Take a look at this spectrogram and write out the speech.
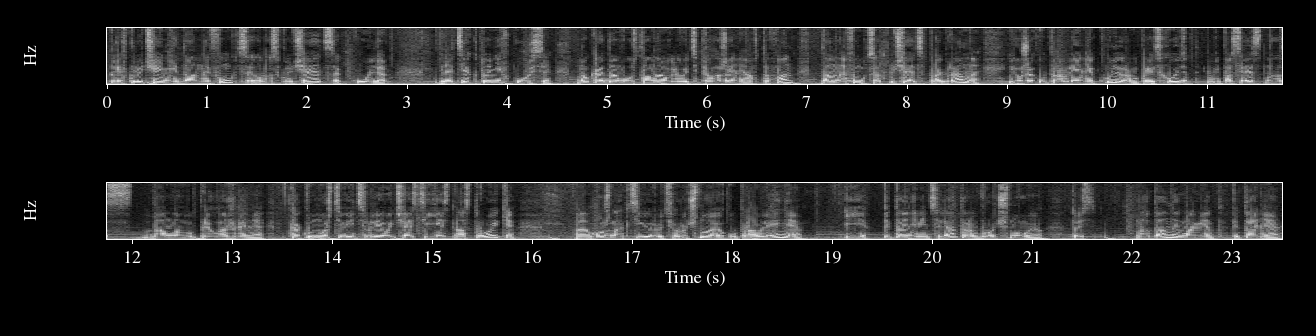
При включении данной функции у нас включается кулер. Для тех, кто не в курсе. Но когда вы устанавливаете приложение Автофан, данная функция отключается программно и уже управление кулером происходит непосредственно с данного приложения. Как вы можете видеть, в левой части есть настройки. А, можно активировать ручное управление и питание вентилятора вручную. То есть на данный момент питание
